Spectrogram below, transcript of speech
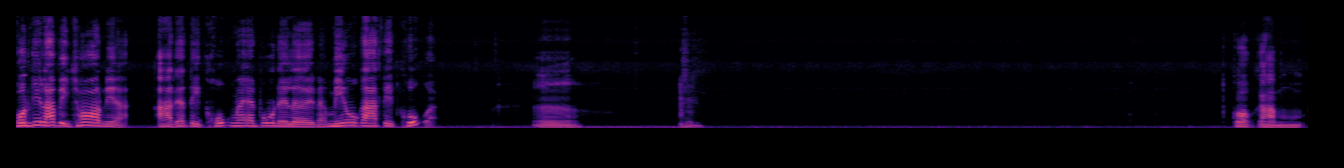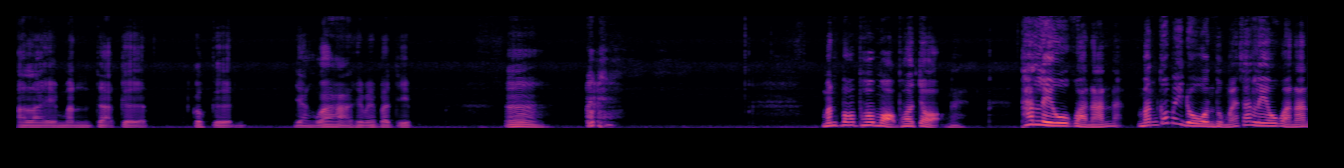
คนที่รับผิดชอบเนี่ย อาจจะติดคุกนะแอดพูดได้เลยนะมีโอกาสติดคุกอะ เออ ก็กรรมอะไรมันจะเกิดก็เกิดอย่างว่าใช่ไหมป้าจิ๊บเออ มันพอพอเหมาะพอเจาะไงถ้าเร็วกว่านั้นน่ะมันก็ไม่โดนถูกไหมถ้าเร็วกว่านั้น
